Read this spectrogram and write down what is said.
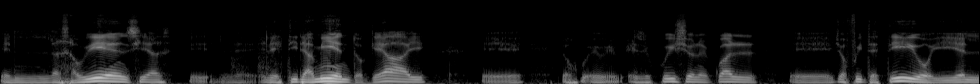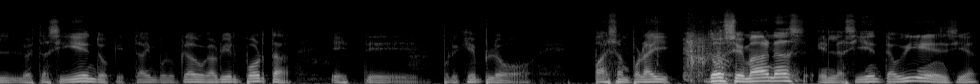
en las audiencias, el estiramiento que hay, el juicio en el cual eh, yo fui testigo y él lo está siguiendo, que está involucrado Gabriel Porta, este, por ejemplo, pasan por ahí dos semanas en la siguiente audiencia,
